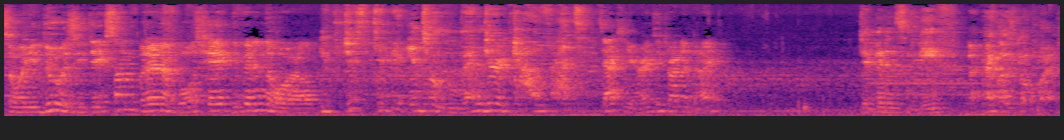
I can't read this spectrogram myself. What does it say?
So what you do is you take some, put it in a bowl shape, dip it in the oil. You just dip it into rendered cow fat. It's actually hard to try to die. Dip it in some beef. Let's go for it.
